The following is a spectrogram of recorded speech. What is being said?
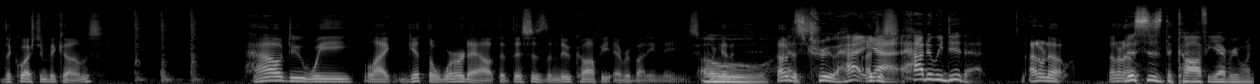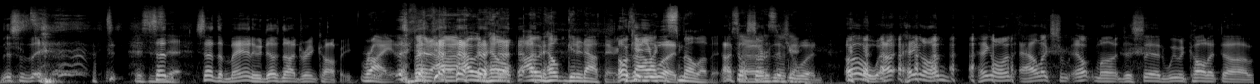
the question becomes, how do we like get the word out that this is the new coffee everybody needs? We gotta- Oh, that's just- true. How, yeah. just- how do we do that? I don't know. I don't know. This is the coffee everyone This needs. is the, This is said, it. said the man who does not drink coffee. Right, but I, I would help. I would help get it out there because Okay, I you like would. the smell of it. I feel so certain that you would. Oh, uh, hang on, hang on. Alex from Elkmont just said we would call it uh,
